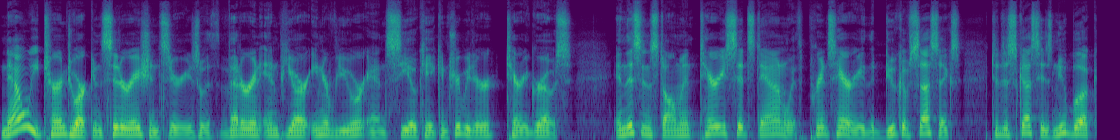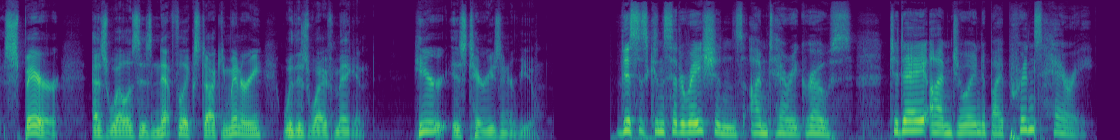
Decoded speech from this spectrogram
Now we turn to our consideration series with veteran NPR interviewer and COK contributor Terry Gross. In this installment, Terry sits down with Prince Harry, the Duke of Sussex, to discuss his new book, Spare, as well as his Netflix documentary with his wife Meghan. Here is Terry's interview. This is Considerations. I'm Terry Gross. Today I'm joined by Prince Harry,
